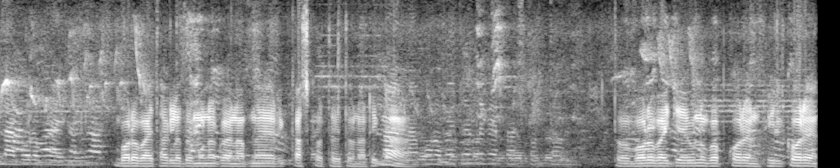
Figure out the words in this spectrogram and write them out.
না বড় ভাই নেই। বড় ভাই থাকলে তো মনে করেন আপনার কাজ করতে হতো না ঠিক না না? না বড় ভাই থাকলে কাজ করতাম তো বড় ভাইকে অনুভব করেন ফিল করেন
